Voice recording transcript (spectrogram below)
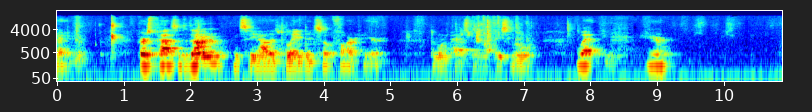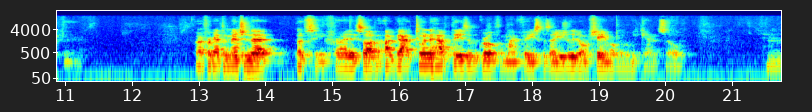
Okay. First pass is done. Let's see how this blade did so far here. Don't want to pass. My face a little wet here. Okay. I forgot to mention that. Let's see, Friday. So I've, I've got two and a half days of growth on my face because I usually don't shave over the weekend. So. Hmm.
